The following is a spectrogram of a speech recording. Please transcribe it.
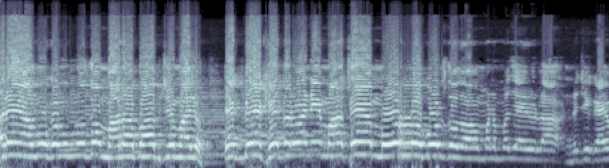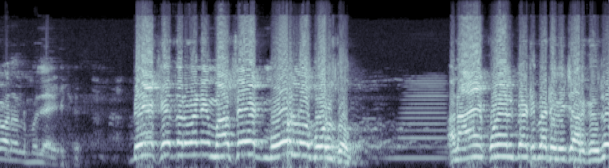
અરે, અમુક અમુકનું તો મારા બાપ જે માલ્યો એક બે ખેતરવાની માથે મોરલો બોલતો હતો. મને મજા આવી નજીક આવ્યા મજા આવી. બે ખેતરવાની માથે એક મોરલો બોલતો હતો. અને આ કોયલ બેઠી બેઠી વિચાર કરજો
